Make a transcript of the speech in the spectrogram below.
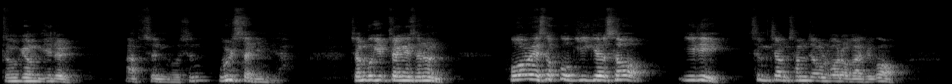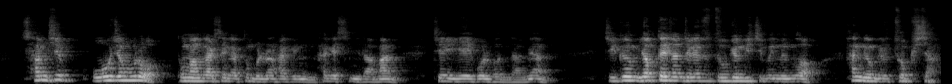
두 경기를 앞선 곳은 울산입니다. 전북 입장에서는 홈에서 꼭 이겨서 1위 승점 3점을 벌어가지고 35점으로 도망갈 생각도 물론 하긴 하겠습니다만 제 예고를 본다면 지금 역대 전적에서 두 경기 지고 있는 거 한 경기로 좁히자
